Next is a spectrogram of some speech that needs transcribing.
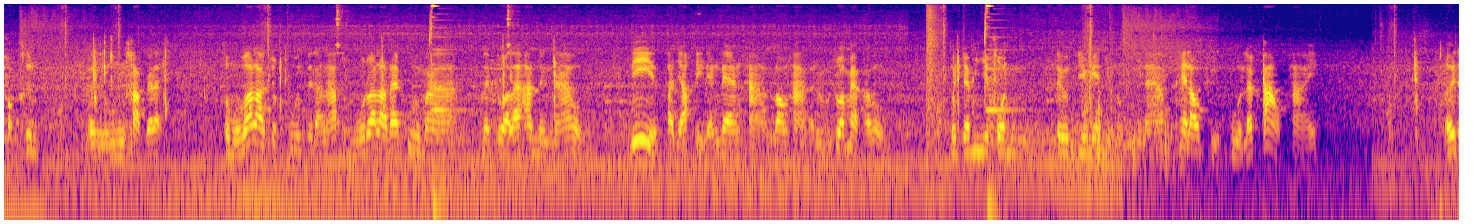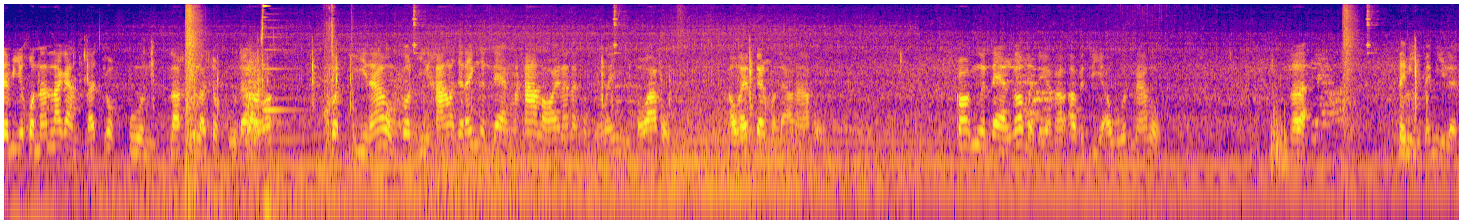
ขอขึ้น เออมึงขับก็ได้ สมมุติว่าเราจบปูนเสร็จแล้วนะครับ สมมุติว่าเราได้ปูนมาในตัวละอันหนึ่งนะครับผมนี่สัญลักษณ์สีแดงๆหาลองหาดูทั่วแมปครับผม มันจะมีคนเติมดีเมนอยู่ตรงนี้นะครับ ให้เราถือปูนแล้วเป้าวหาย เออจะมีคนนั้นละกัน แล้วจบปูนแล้วคือเราจบปูนแล้วเราก็กด E นะครับผมกด E ค้างเราจะได้เงินแดงมาห้าร้อยนะแต่ผมยังไม่มีเพราะว่าผมเอาให้เพื่อนหมดแล้วนะครับผม ก็เงินแดงก็เหมือนเดิมครับเอาไปตีอาวุธนะครับผมนั่นแหละไม่มีไม่มีเลย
